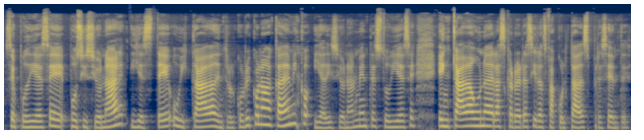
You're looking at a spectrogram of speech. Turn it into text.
se pudiese posicionar y esté ubicada dentro del currículum académico y adicionalmente estuviese en cada una de las carreras y las facultades presentes,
